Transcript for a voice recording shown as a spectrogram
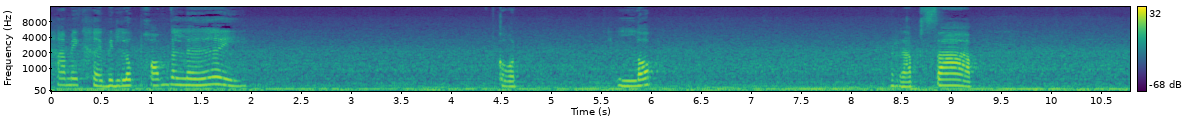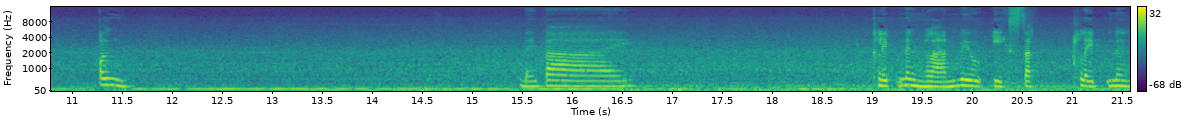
ถ้าไม่เคยเป็นลบพร้อมกันเลย กด ลบ รับทราบ ปึ้งบายบาย คลิปหนึ่งล้านวิวอีกสักคลิปหนึ่ง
